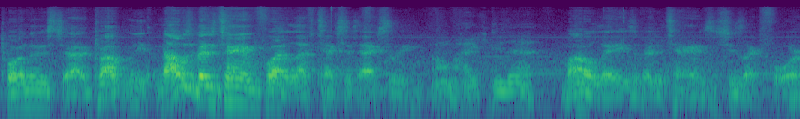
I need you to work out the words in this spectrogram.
Portland is I probably. No, I was a vegetarian before I left Texas. Actually, I don't know how you can do that. my old lady's a vegetarian. So she's like four.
